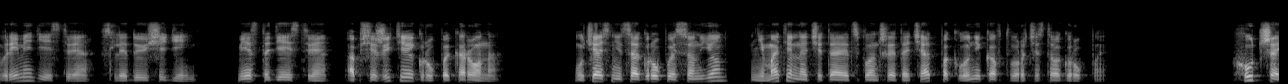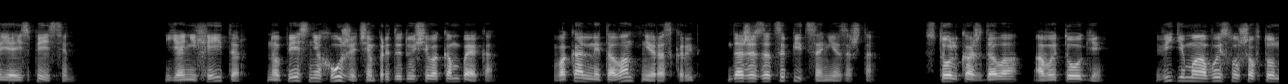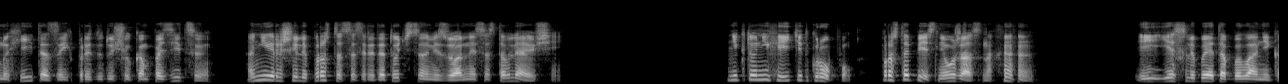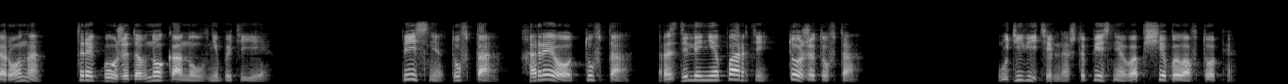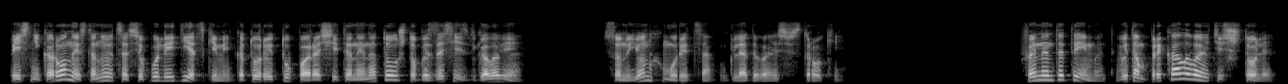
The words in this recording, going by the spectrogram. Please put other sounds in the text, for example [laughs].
Время действия – следующий день. Место действия – общежитие группы «Корона». Участница группы Сон Йон внимательно читает с планшета чат поклонников творчества группы. Худшая из песен. Я не хейтер, но песня хуже, чем предыдущего камбэка. Вокальный талант не раскрыт, даже зацепиться не за что. Столько ждала, а в итоге... Видимо, выслушав тонну хейта за их предыдущую композицию, они решили просто сосредоточиться на визуальной составляющей. Никто не хейтит группу, просто песня ужасна, [laughs] И если бы это была не корона, трек бы уже давно канул в небытие. Песня – туфта, хорео – туфта, разделение партий – тоже туфта. Удивительно, что песня вообще была в топе. Песни короны становятся все более детскими, которые тупо рассчитаны на то, чтобы засесть в голове. Сон Йон хмурится, вглядываясь в строки. Фэн Entertainment, вы там прикалываетесь, что ли?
